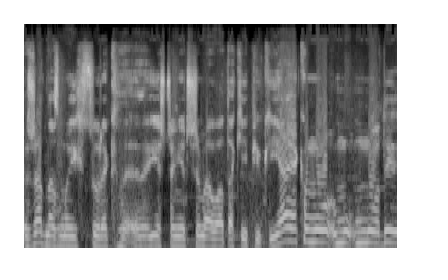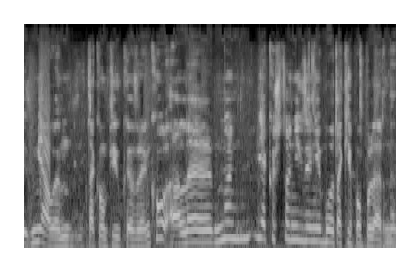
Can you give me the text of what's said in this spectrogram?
żadna z moich córek e, jeszcze nie trzymała takiej piłki. Ja jako młody miałem taką piłkę w ręku, ale no, jakoś to nigdy nie było takie popularne.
